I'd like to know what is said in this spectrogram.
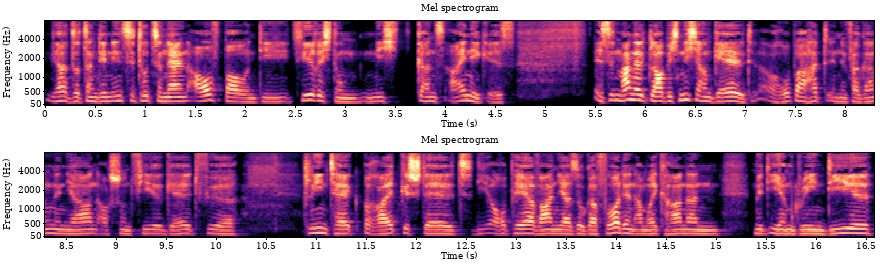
ja, sozusagen den institutionellen Aufbau und die Zielrichtung nicht ganz einig ist. Es mangelt, glaube ich, nicht an Geld. Europa hat in den vergangenen Jahren auch schon viel Geld für Cleantech bereitgestellt. Die Europäer waren ja sogar vor den Amerikanern mit ihrem Green Deal.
